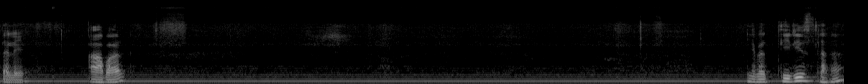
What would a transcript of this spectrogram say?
তাহলে আবার এবার তিরিশ দ্বারা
